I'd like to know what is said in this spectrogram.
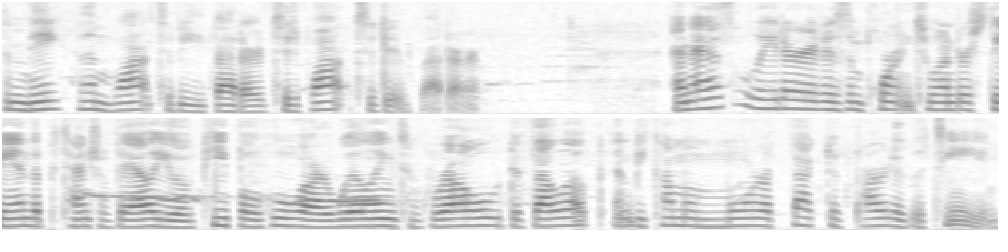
to make them want to be better, to want to do better. And as a leader, it is important to understand the potential value of people who are willing to grow, develop, and become a more effective part of the team.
